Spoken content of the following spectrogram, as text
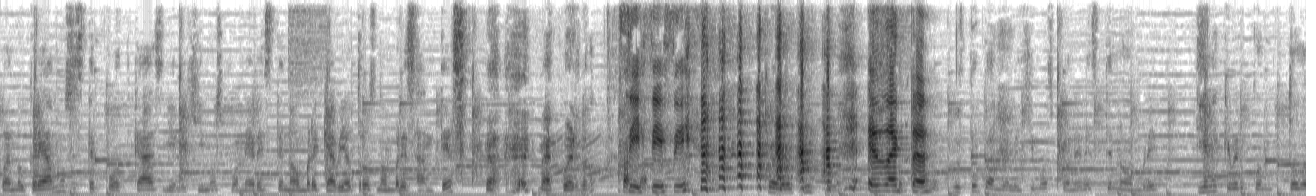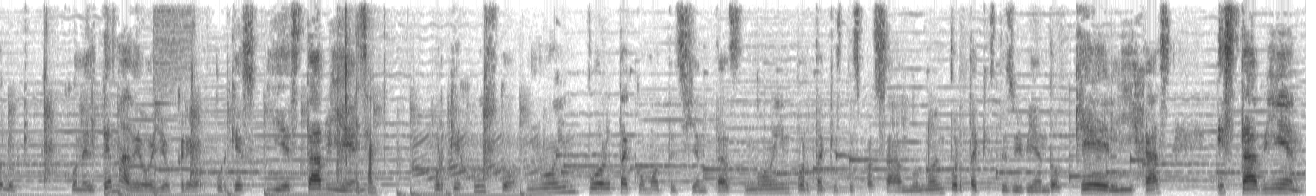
cuando creamos este podcast y elegimos poner este nombre, que había otros nombres antes, me acuerdo. Sí, sí, sí. Exacto. Justo cuando elegimos poner este nombre, tiene que ver con todo lo que, con el tema de hoy, yo creo, porque es, y está bien. Exacto porque justo no importa cómo te sientas, no importa qué estés pasando, no importa qué estés viviendo, qué elijas, está bien.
